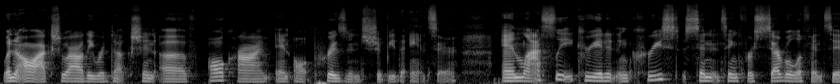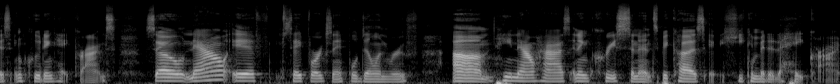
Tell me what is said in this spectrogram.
when in all actuality reduction of all crime and all prisons should be the answer. And lastly, it created increased sentencing for several offenses including hate crimes. So now if say for example Dylann Roof, um, he now has an increased sentence because he committed a hate crime.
